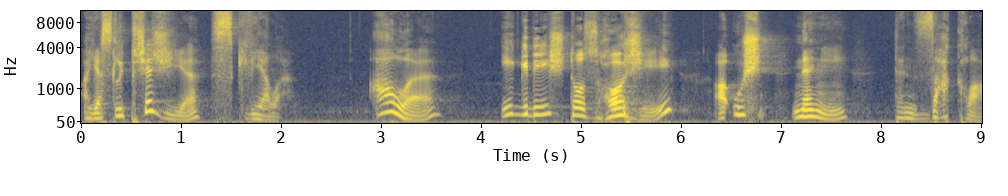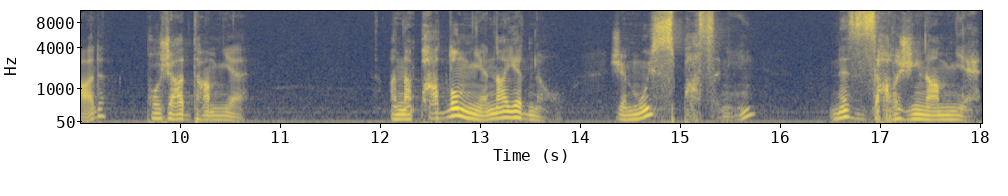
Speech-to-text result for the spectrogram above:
A jestli přežije, skvěle ale i když to zhoří a už není, ten základ pořád tam je. A napadlo mě najednou, že můj spasený nezáleží na mě.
